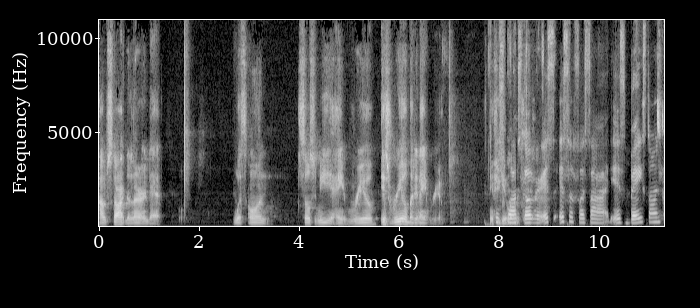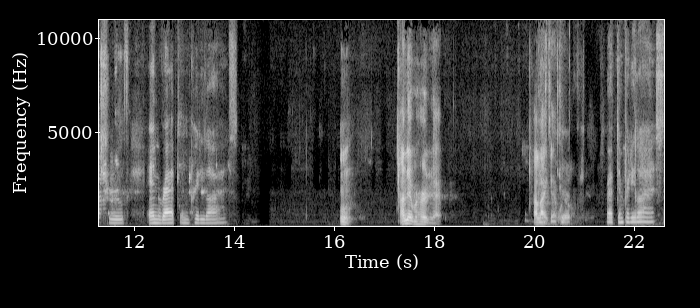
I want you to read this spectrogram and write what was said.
I'm starting to learn that what's on social media ain't real. It's real, but it ain't real. If it's you get glossed over. It's it's a facade. It's based on truth and wrapped in pretty lies. Mm. I never heard of that. I like that one. Wrapped in pretty lies.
